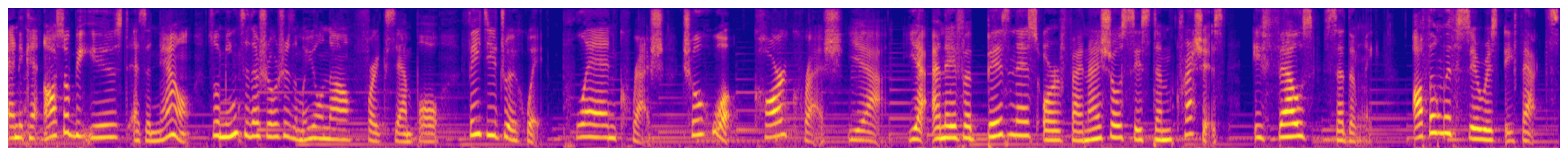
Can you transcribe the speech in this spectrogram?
and it can also be used as a noun. 做名词的时候是怎么用呢？For example，飞机坠毁 plane crash, 车祸 car crash. Yeah, yeah. And if a business or financial system crashes, it fails suddenly, often with serious effects.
